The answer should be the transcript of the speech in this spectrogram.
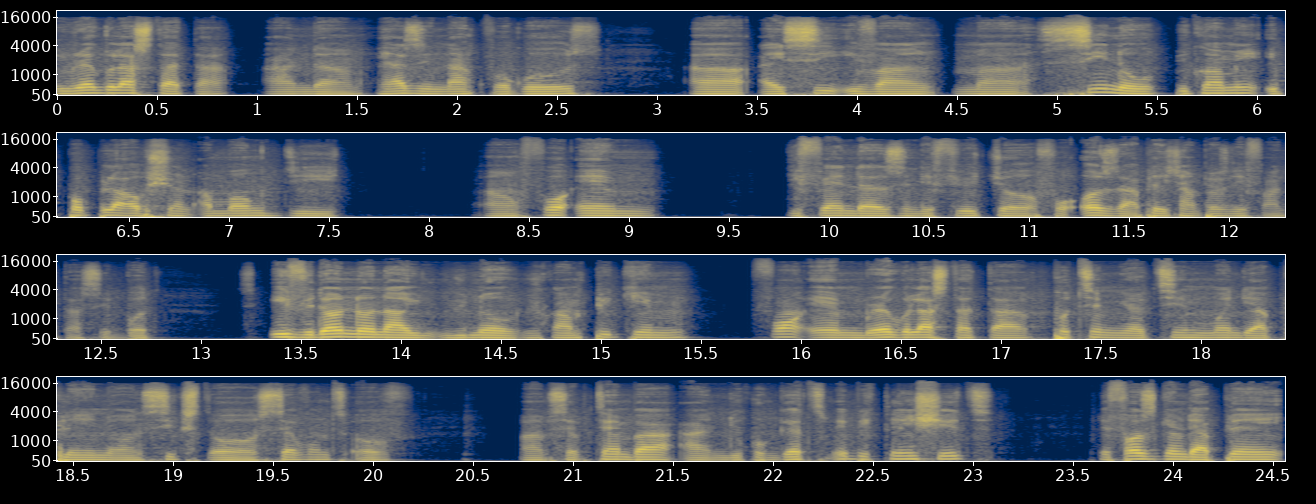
regular starter, and um, he has a knack for goals. Uh, I see Ivan Marcano becoming a popular option among the um, 4M defenders in the future for us that play Champions League fantasy. But if you don't know now, you, know you can pick him for him regular starter, put him in your team when they are playing on sixth or seventh of um, September, and you can get maybe clean sheet. The first game they are playing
